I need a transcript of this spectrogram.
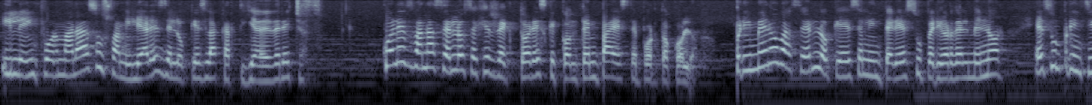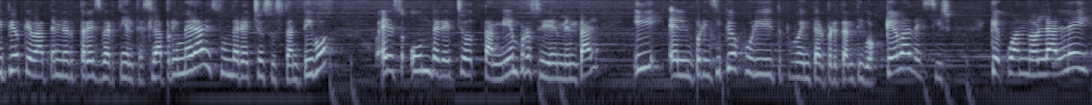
y le informará a sus familiares de lo que es la cartilla de derechos. ¿Cuáles van a ser los ejes rectores que contempla este protocolo? Primero va a ser lo que es el interés superior del menor. Es un principio que va a tener tres vertientes. La primera es un derecho sustantivo, es un derecho también procedimental y el principio jurídico interpretativo. ¿Qué va a decir? Que cuando la ley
